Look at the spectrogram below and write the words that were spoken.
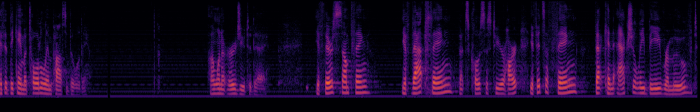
If it became a total impossibility? I want to urge you today. If there's something, if that thing that's closest to your heart, if it's a thing that can actually be removed,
